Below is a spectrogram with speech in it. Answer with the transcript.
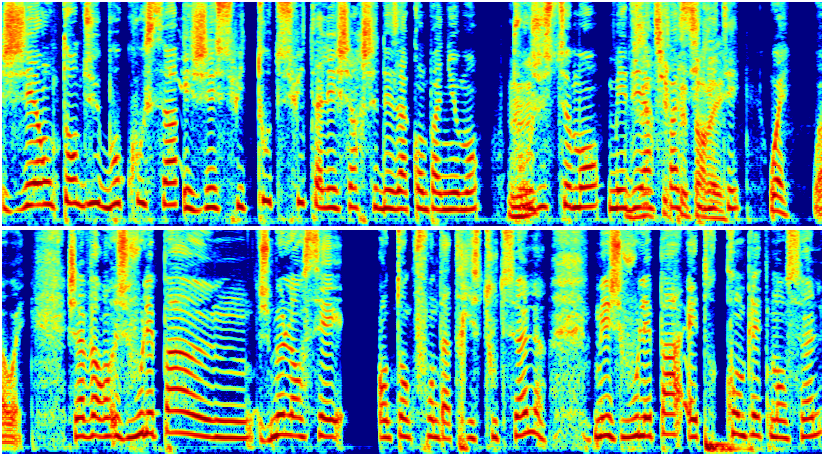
j'ai entendu beaucoup ça et je suis tout de suite allée chercher des accompagnements pour Mmh. justement m'aider à faciliter. Ouais, ouais, ouais. J'avais, je voulais pas, hum, je me lançais en tant que fondatrice toute seule, mais je voulais pas être complètement seule.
